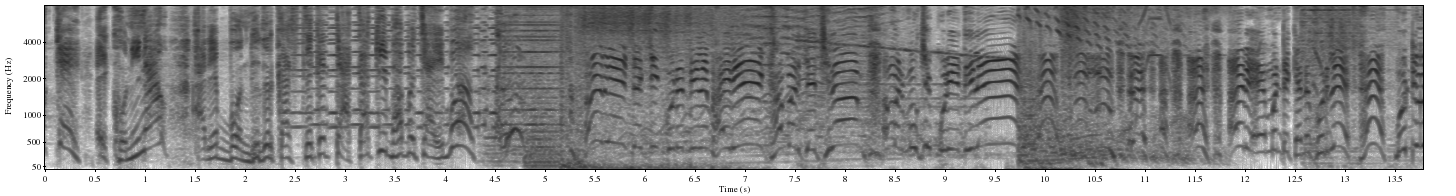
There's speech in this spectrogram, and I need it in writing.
ওকে এখনই নাও। আরে বন্ধুদের কাছ থেকে টাকা কীভাবে চাইব? আরে এটা কি করে দিলে ভাই রে? খাবার চেয়েছিলাম আমার মুখে পুড়িয়ে দিলে। আরে এমনটা কেন করলে হ্যাঁ মোটু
